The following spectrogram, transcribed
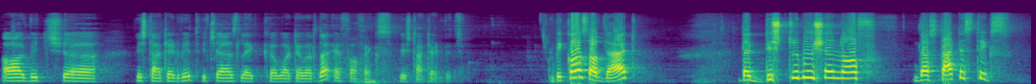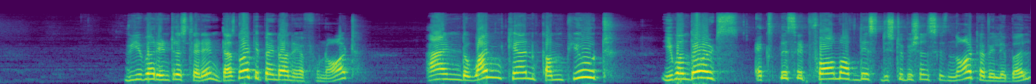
or which uh, we started with which has like uh, whatever the f of x we started with. Because of that the distribution of the statistics we were interested in does not depend on f naught and one can compute even though its explicit form of this distributions is not available,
